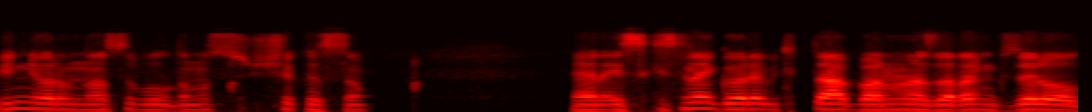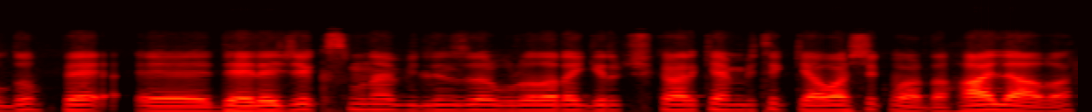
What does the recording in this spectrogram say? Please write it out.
Bilmiyorum nasıl buldunuz şu kısım. Yani eskisine göre bir tık daha bana nazaran güzel oldu ve e, DLC kısmına bildiğiniz üzere buralara girip çıkarken bir tık yavaşlık vardı. Hala var.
